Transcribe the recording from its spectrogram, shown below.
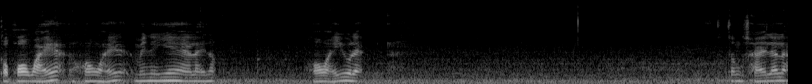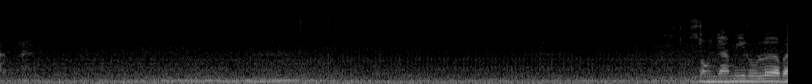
ก็พอไหวอะพอไหวอะไม่ได้แย่อะไรหรอกพอไหวอยู่แหละ ต้องใช้แล้วล่ะส่งยามีรูเลอร์ไป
